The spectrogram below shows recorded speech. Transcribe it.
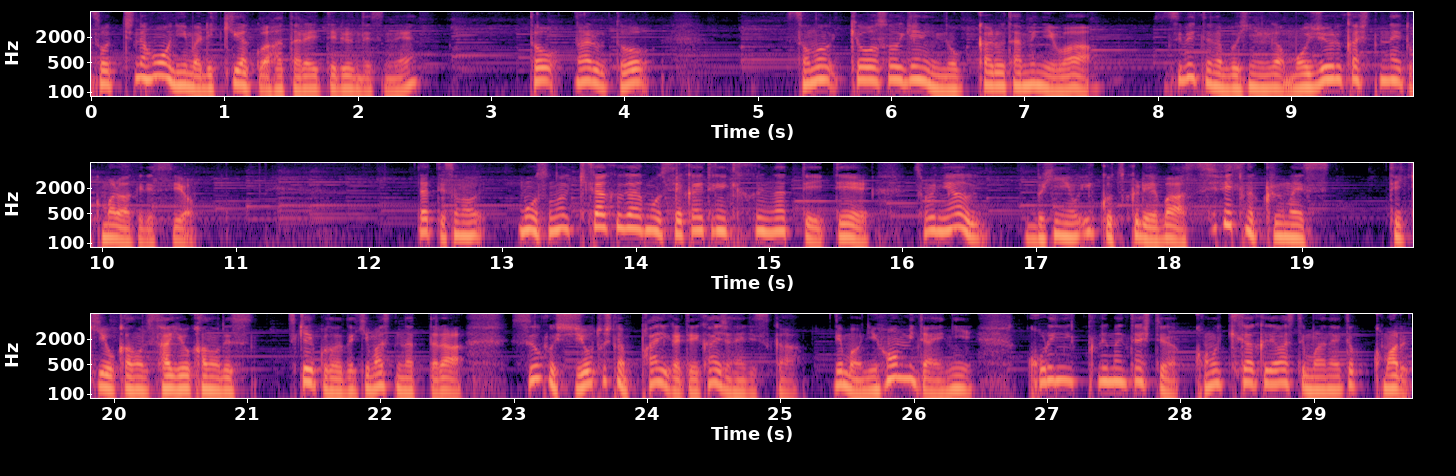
そっちの方に今力学は働いてるんですね。となるとその競争原理に乗っかるためには全ての部品がモジュール化してないと困るわけですよ。だってそのもうその規格がもう世界的な規格になっていてそれに合う部品を1個作れば全ての車に適用可能で作業可能です。つけることができますってなったらすごく市場としてのパイがでかいじゃないですか。でも日本みたいにこれに車に対してはこの規格で合わせてもらわないと困る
